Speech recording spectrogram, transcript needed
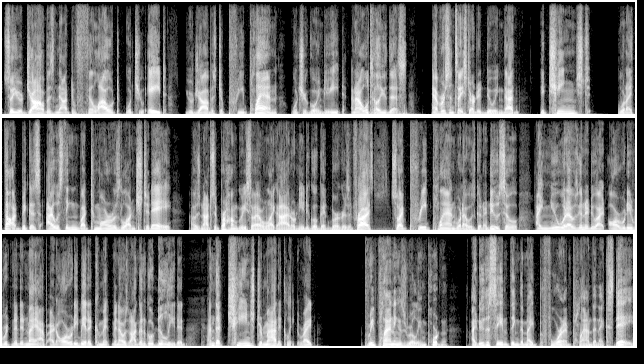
So your job is not to fill out what you ate, your job is to pre plan what you're going to eat. And I will tell you this ever since I started doing that, it changed what I thought because I was thinking about tomorrow's lunch today. I was not super hungry, so I was like, I don't need to go get burgers and fries. So I pre planned what I was going to do. So I knew what I was going to do. I'd already written it in my app, I'd already made a commitment. I was not going to go delete it. And that changed dramatically, right? Pre planning is really important. I do the same thing the night before and plan the next day,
